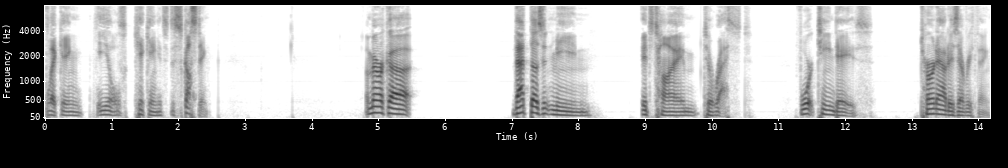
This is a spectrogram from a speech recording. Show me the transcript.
flicking, heels kicking. It's disgusting. America, that doesn't mean it's time to rest. 14 days. Turnout is everything.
